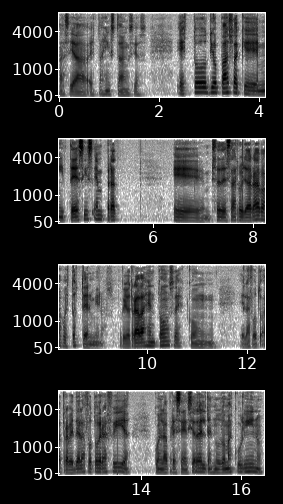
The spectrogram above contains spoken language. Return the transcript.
hacia estas instancias. Esto dio paso a que mi tesis en Pratt eh, se desarrollara bajo estos términos, porque yo trabajé entonces con eh, a través de la fotografía con la presencia del desnudo masculino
